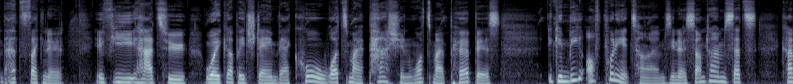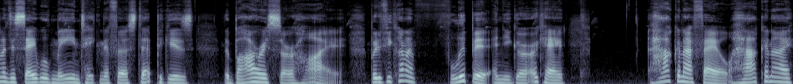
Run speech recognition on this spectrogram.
That's like, you know, if you had to wake up each day and be like, cool, what's my passion? What's my purpose? It can be off putting at times. You know, sometimes that's kind of disabled me in taking the first step because the bar is so high. But if you kind of flip it and you go, okay, how can I fail? How can I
